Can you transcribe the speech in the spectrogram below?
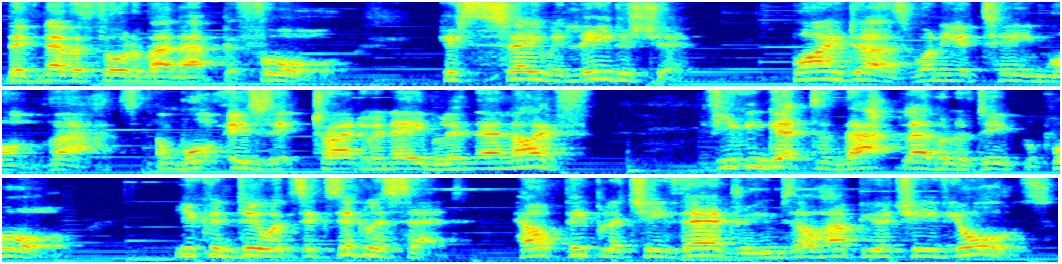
they've never thought about that before. It's the same in leadership. Why does one of your team want that? And what is it trying to enable in their life? If you can get to that level of deep rapport, you can do what Zig Ziglar said help people achieve their dreams, they'll help you achieve yours.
